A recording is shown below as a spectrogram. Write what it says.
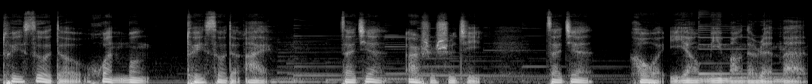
褪色的幻梦，褪色的爱。再见，二十世纪。再见。”和我一样迷茫的人们，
